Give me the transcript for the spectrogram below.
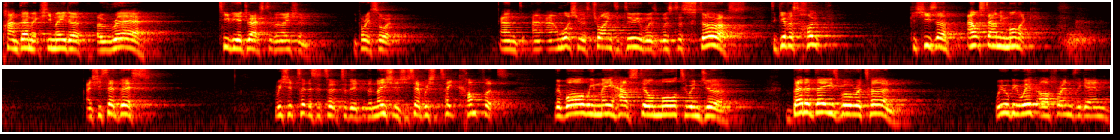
pandemic, she made a, a rare TV address to the nation. You probably saw it. And, and, and what she was trying to do was, was to stir us, to give us hope, because she's an outstanding monarch. And she said this we should take this is to, to the, the nation. She said we should take comfort that while we may have still more to endure, better days will return. We will be with our friends again.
